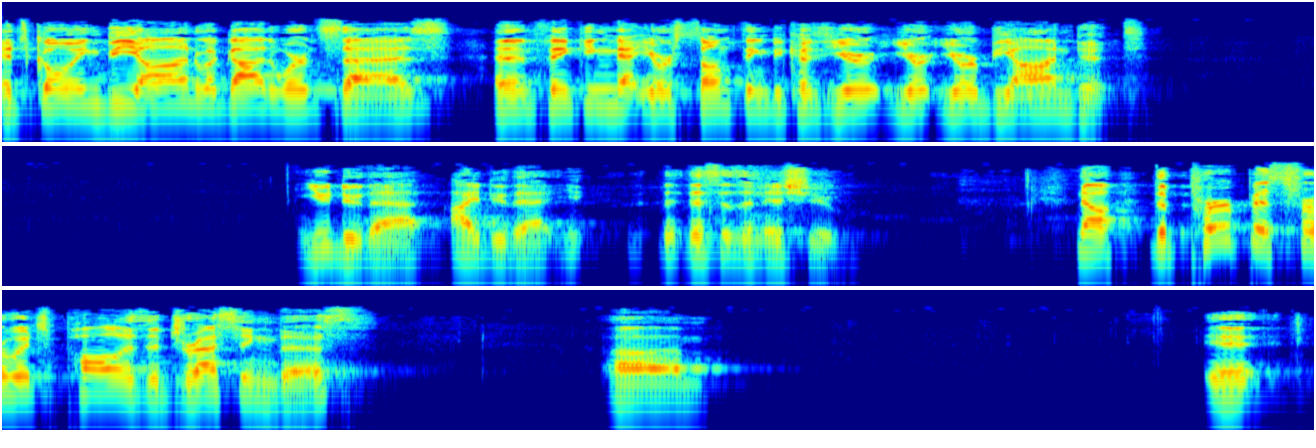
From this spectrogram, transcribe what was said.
It's going beyond what God's word says and then thinking that you're something because you're, you're, you're beyond it. You do that. I do that. This is an issue. Now, the purpose for which Paul is addressing this, um, it,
